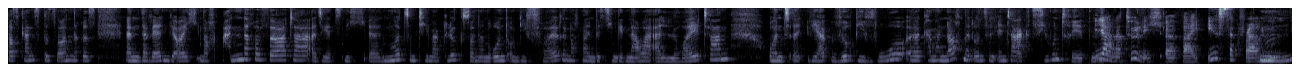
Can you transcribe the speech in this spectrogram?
was ganz Besonderes. Ähm, da werden wir euch noch andere Wörter, also jetzt nicht äh, nur zum Thema Glück, sondern rund um die Folge nochmal ein bisschen genauer erläutern. Und äh, ja, Wirbi, wo äh, kann man noch mit uns in Interaktion treten? Ja, natürlich äh, bei Instagram, Mhm.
